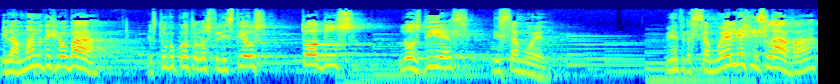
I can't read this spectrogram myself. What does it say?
Y la mano de Jehová estuvo contra los filisteos todos los días de Samuel. Mientras Samuel legislaba,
